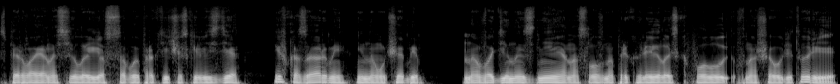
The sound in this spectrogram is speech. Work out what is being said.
Сперва я носила ее с собой практически везде, и в казарме, и на учебе, но в один из дней она словно приклеилась к полу в нашей аудитории,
